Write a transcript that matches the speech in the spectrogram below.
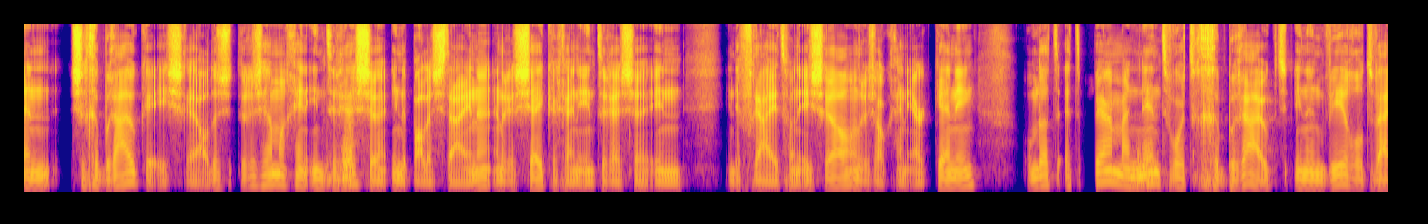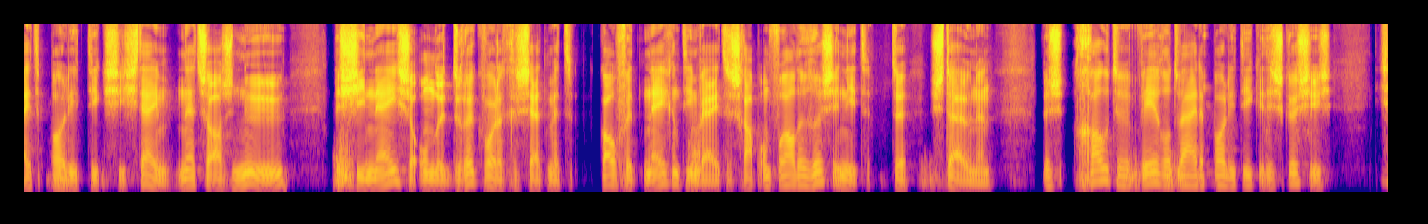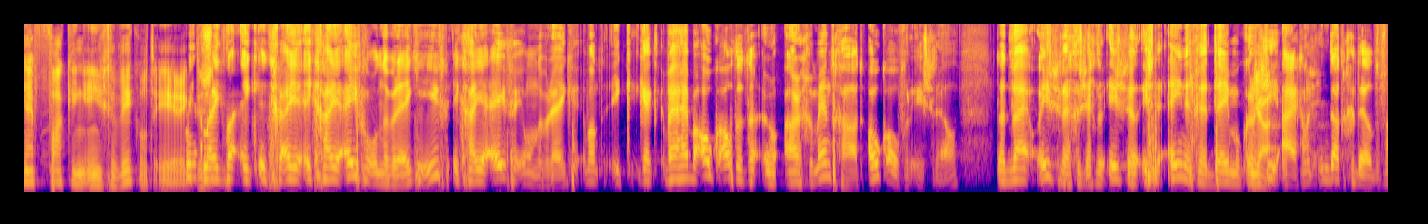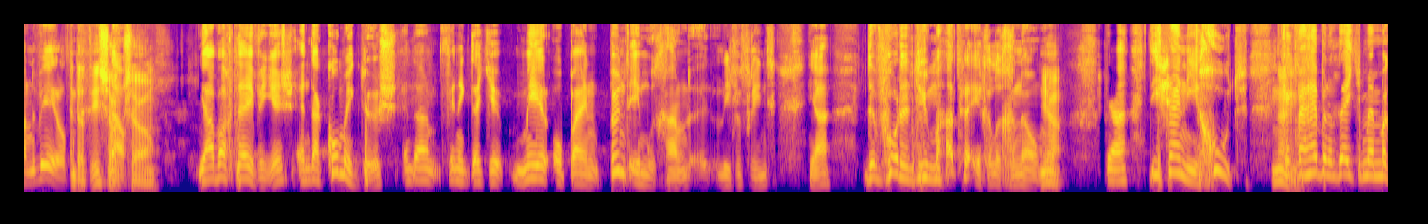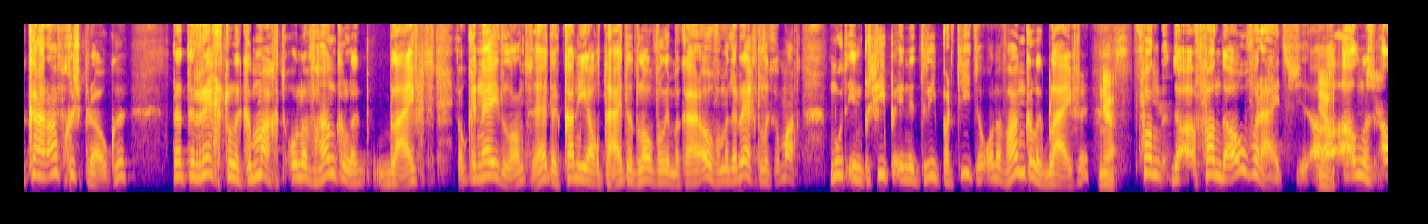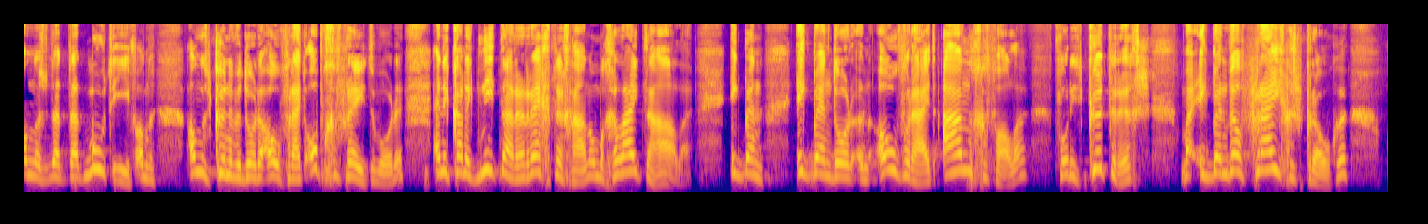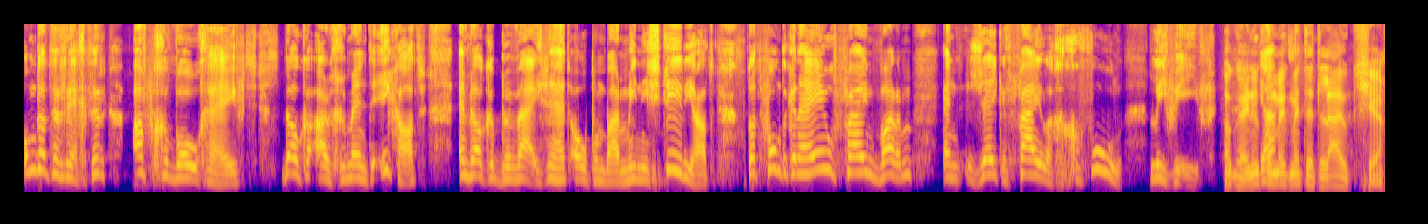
En ze gebruiken Israël. Dus er is helemaal geen interesse in de Palestijnen. En er is zeker geen interesse in, in de vrijheid van Israël. En er is ook geen erkenning. Omdat het permanent wordt gebruikt in een wereldwijd politiek systeem. Net zoals nu de Chinezen onder druk worden gezet met COVID-19-wetenschap. om vooral de Russen niet te steunen. Dus grote wereldwijde politieke discussies. Die zijn fucking ingewikkeld, Erik. Ja, Dus- maar ik, ik, ik, ga je, ik ga je even onderbreken, Yves. Ik ga je even onderbreken. Want ik, kijk, wij hebben ook altijd een argument gehad, ook over Israël. Dat wij Israël gezegd hebben, Israël is de enige democratie Ja. eigenlijk in dat gedeelte van de wereld. En dat is Nou, ook zo. Ja, wacht eventjes. En daar kom ik dus. En daarom vind ik dat je meer op mijn punt in moet gaan, eh, lieve vriend. Ja, er worden nu maatregelen genomen. Ja. Ja, die zijn niet goed. Nee. Kijk, wij hebben een beetje met elkaar afgesproken dat de rechterlijke macht onafhankelijk blijft. Ook in Nederland. Hè, dat kan niet altijd, dat loopt wel in elkaar over. Maar de rechterlijke macht moet in principe in de tripartite onafhankelijk blijven Ja. van de, van de overheid. Anders, anders dat, dat moet, Yves. Anders, anders kunnen we door de overheid opgevreten worden. En dan kan ik niet naar een rechter gaan om me gelijk te halen. Ik ben, ik ben door een overheid aangevallen voor iets kutterigs. Maar ik ben wel vrijgesproken omdat de rechter afgewogen heeft welke argumenten ik had en welke bewijzen het Openbaar Ministerie had. Dat vond ik een heel fijn, warm en zeker veilig gevoel, lieve Yves. Oké, nu Ja? kom ik met het luikje.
